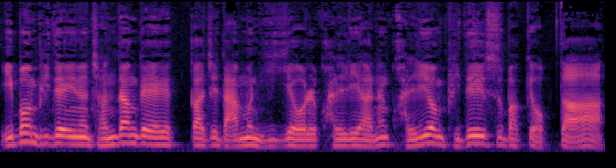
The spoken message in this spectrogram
이번 비대위는 전당대회까지 남은 2개월을 관리하는 관리형 비대위일 수밖에 없다.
